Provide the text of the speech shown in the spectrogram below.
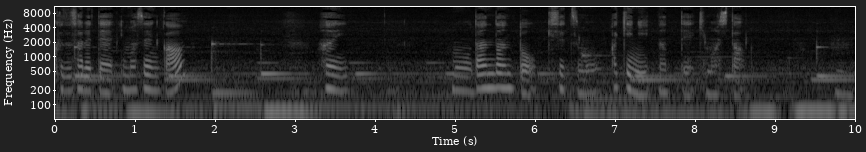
崩されていませんか？はい。もうだんだんと季節も秋になってきました、うん、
